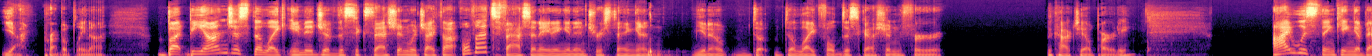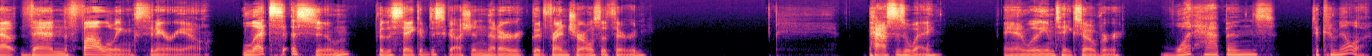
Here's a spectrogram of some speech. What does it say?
Yeah, probably not. But beyond just the like image of the succession, which I thought, well, that's fascinating and interesting and, you know, d- delightful discussion for the cocktail party. I was thinking about then the following scenario. Let's assume, for the sake of discussion, that our good friend Charles III passes away and William takes over. What happens to Camilla?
